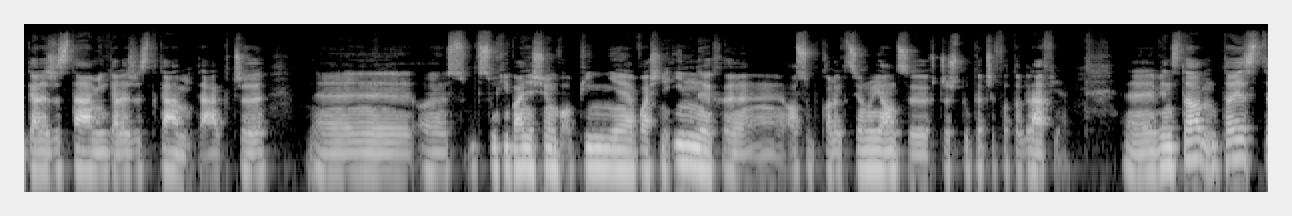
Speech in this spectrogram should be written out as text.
galerzystami, galerzystkami, tak, czy wsłuchiwanie się w opinie właśnie innych osób kolekcjonujących, czy sztukę, czy fotografię. Więc to, to jest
